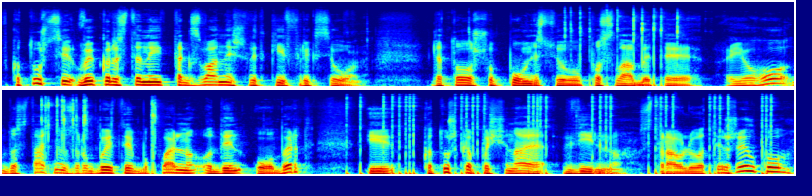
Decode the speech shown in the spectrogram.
В катушці використаний так званий швидкий фрикціон. Для того, щоб повністю послабити його, достатньо зробити буквально один оберт, і катушка починає вільно стравлювати жилку,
